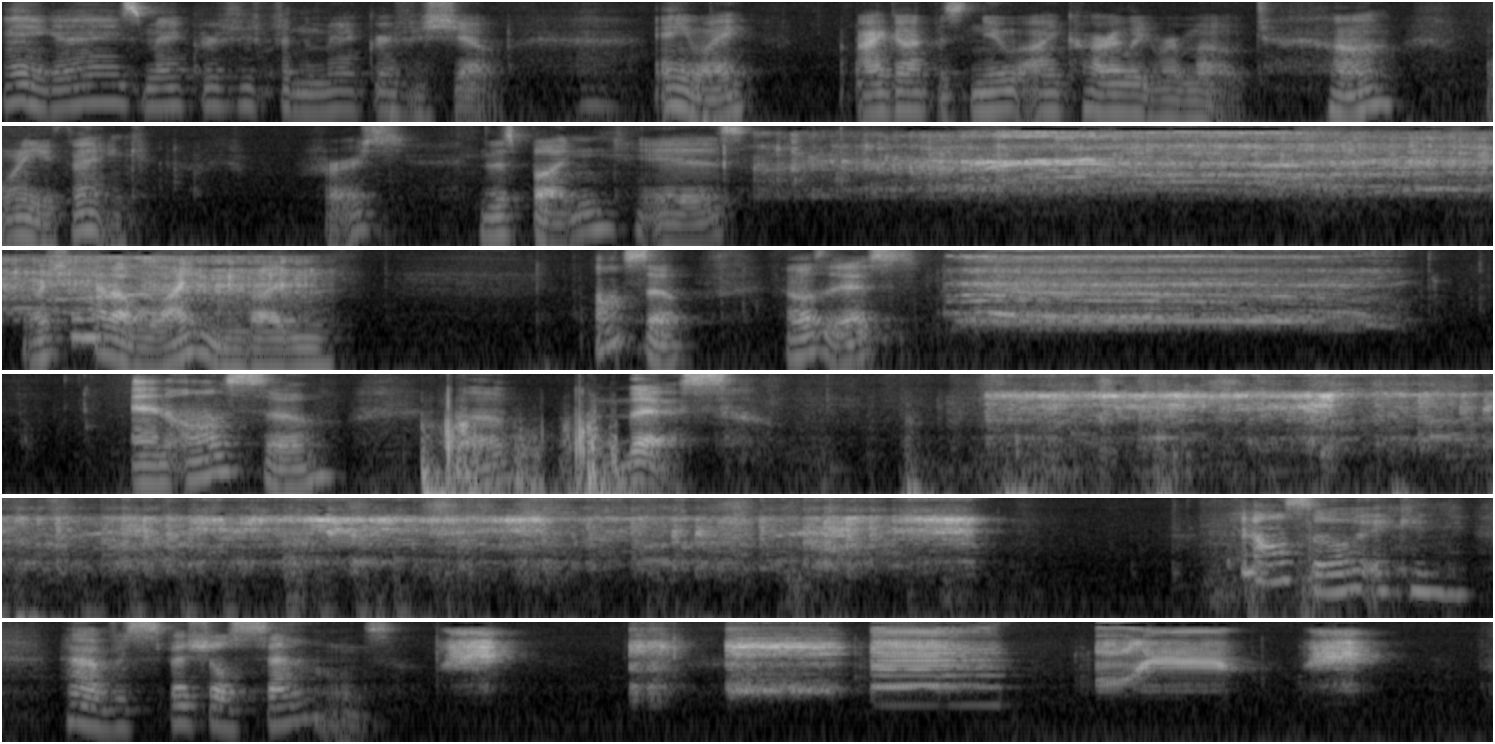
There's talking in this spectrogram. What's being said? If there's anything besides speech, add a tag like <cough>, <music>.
Hey guys, Matt Griffith from the Matt Griffith Show. Anyway, I got this new iCarly remote. Huh? What do you think? First, this button is... I wish I had a lightning button. Also, how's this? And also, uh, this. Can have special sounds.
